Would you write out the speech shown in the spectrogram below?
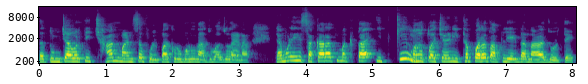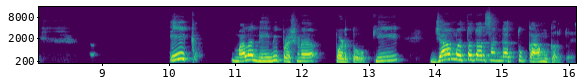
तर तुमच्यावरती छान माणसं फुलपाखरू म्हणून आजूबाजूला येणार. त्यामुळे ही सकारात्मकता इतकी महत्वाची आणि इथं परत आपली एकदा नाळ जुळते. एक मला नेहमी प्रश्न पडतो की ज्या मतदारसंघात तू काम करतोयस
